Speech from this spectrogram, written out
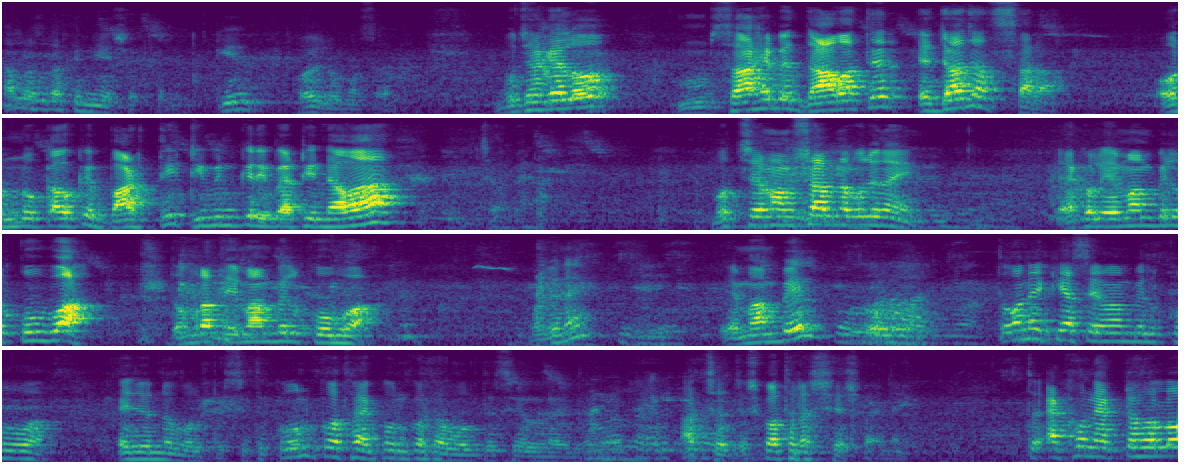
আল্লাহ তাকে নিয়ে এসেছেন কি? হইল মশাল বোঝা গেল উম, সাহেবের দাওয়াতের এজাজত ছাড়া অন্য কাউকে বাড়তি টিফিন করে ব্যাটি নেওয়া যাবে না। বুঝছে ইমাম সাহেব না বুঝে নাই? এখন ইমাম বিল কুবা তোমরা তো ইমাম বিল কুবা বুঝে নাই? ইমাম বিল তো অনেকে আছে ইমাম বিল কুবা এই জন্য বলতেছি। তো কোন কথায় কোন কথা বলতেছি আল্লাহ আচ্ছা আচ্ছা কথাটা শেষ হয় নাই। তো এখন একটা হলো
